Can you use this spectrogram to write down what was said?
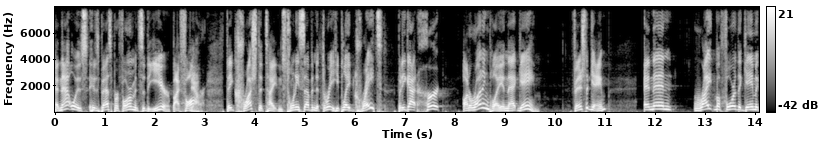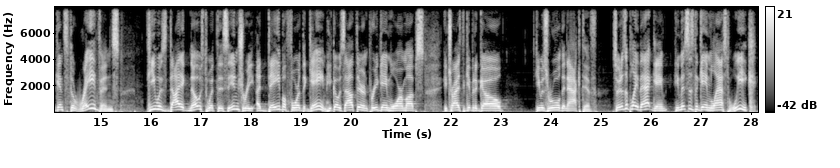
and that was his best performance of the year by far. Yeah. They crushed the Titans 27 to 3. He played great, but he got hurt on a running play in that game. Finished the game, and then right before the game against the Ravens, he was diagnosed with this injury a day before the game. He goes out there in pregame warmups. He tries to give it a go. He was ruled inactive. So he doesn't play that game. He misses the game last week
